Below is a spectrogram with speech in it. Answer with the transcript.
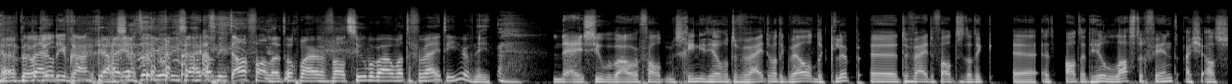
Eh, Wat wilde je vragen? Ja, jij zal Jordi Zuidam niet afvallen, toch? Maar valt Zielbebouw wat te verwijten hier of niet? Nee, Sielbebouwer valt misschien niet heel veel te verwijten. Wat ik wel de club eh, te verwijten valt, is dat ik eh, het altijd heel lastig vind als je als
